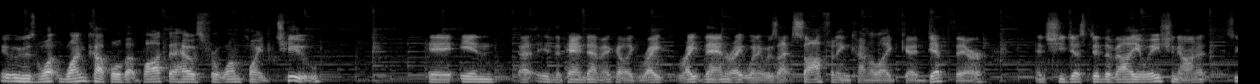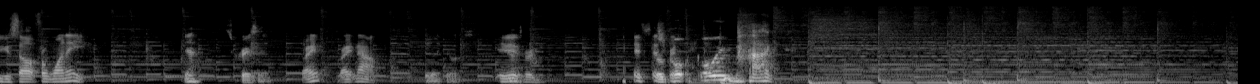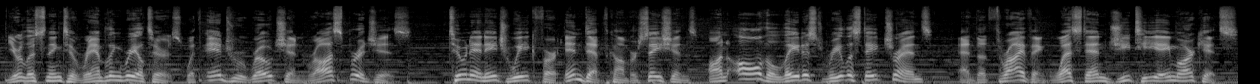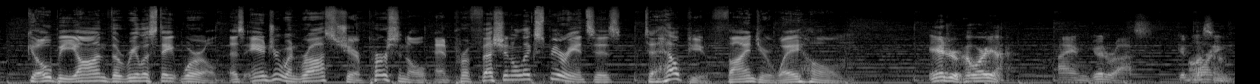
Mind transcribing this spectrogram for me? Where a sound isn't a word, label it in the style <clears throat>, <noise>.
it was one, one couple that bought the house for 1.2 in uh, in the pandemic, like right right then, right when it was that softening kind of like uh, dip there, and she just did the valuation on it, so you can sell it for one eight. Yeah, it's crazy. Right, right now. Ridiculous. It yeah. is. <laughs> It's so go, going back. You're listening to Rambling Realtors with Andrew Roach and Ross Bridges. Tune in each week for in depth conversations on all the latest real estate trends and the thriving West End GTA markets. Go beyond the real estate world as Andrew and Ross share personal and professional experiences to help you find your way home. Andrew, how are you? I am good, Ross. Good awesome. morning.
